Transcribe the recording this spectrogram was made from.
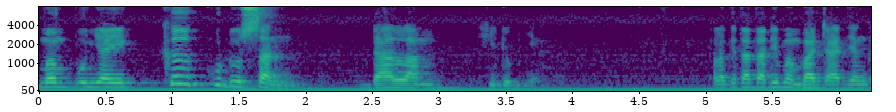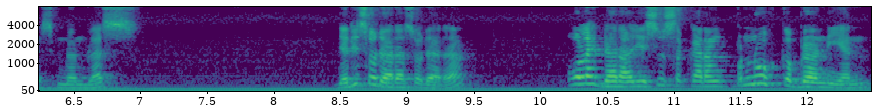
mempunyai kekudusan dalam hidupnya. Kalau kita tadi membaca ayat yang ke-19, jadi saudara-saudara, oleh darah Yesus sekarang penuh keberanian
